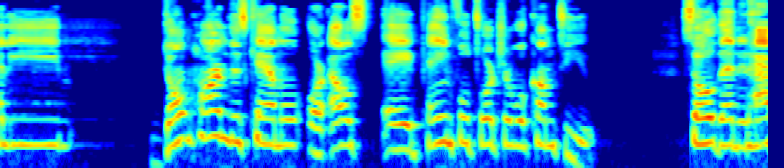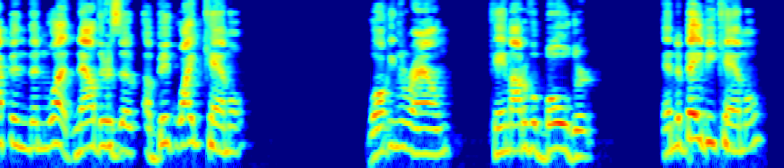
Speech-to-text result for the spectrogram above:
أليم Don't harm this camel or else a painful torture will come to you. So then it happened, then what? Now there's a, a big white camel walking around, came out of a boulder, and a baby camel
